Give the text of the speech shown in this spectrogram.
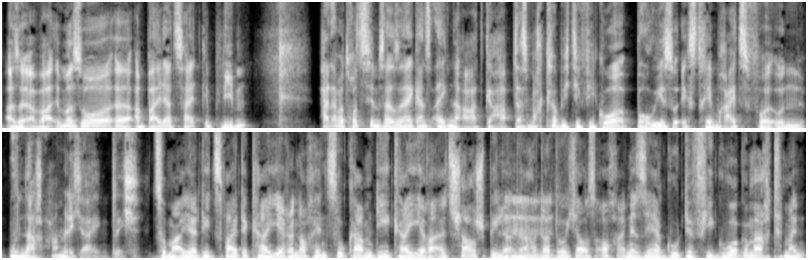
Also er war immer so äh, am Ball der Zeit geblieben hat aber trotzdem seine ganz eigene Art gehabt. Das macht, glaube ich, die Figur Bowie so extrem reizvoll und unnachahmlich eigentlich. Zumal ja die zweite Karriere noch hinzukam, die Karriere als Schauspieler. Mhm. Da hat er mhm. durchaus auch eine sehr gute Figur gemacht. Mein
